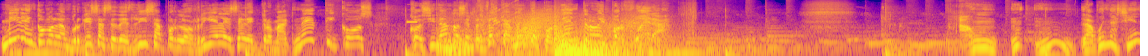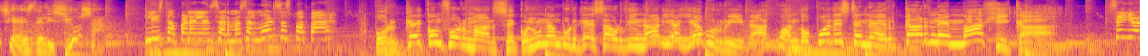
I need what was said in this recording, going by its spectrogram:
Miren cómo la hamburguesa se desliza por los rieles electromagnéticos, cocinándose perfectamente por dentro y por fuera. Aún, mm, mm, la buena ciencia es deliciosa. Listo para lanzar más almuerzos, papá. ¿Por qué conformarse con una hamburguesa ordinaria y aburrida cuando puedes tener carne mágica? Señor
